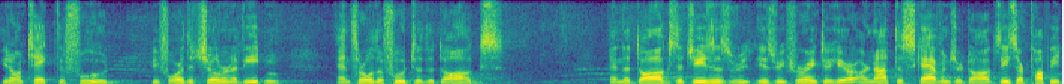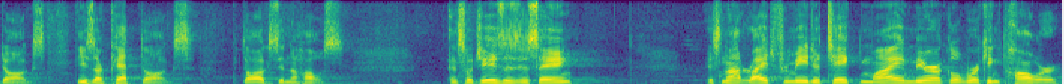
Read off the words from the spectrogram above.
You don't take the food before the children have eaten and throw the food to the dogs. And the dogs that Jesus is referring to here are not the scavenger dogs, these are puppy dogs. These are pet dogs, dogs in the house. And so Jesus is saying, it's not right for me to take my miracle working power,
